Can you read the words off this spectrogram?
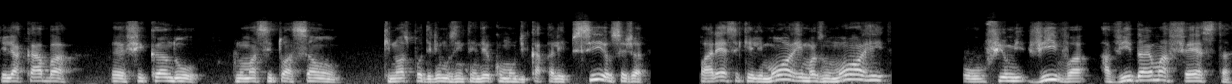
ele acaba é, ficando numa situação que nós poderíamos entender como de catalepsia, ou seja, parece que ele morre, mas não morre, o filme Viva, a Vida é uma Festa,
